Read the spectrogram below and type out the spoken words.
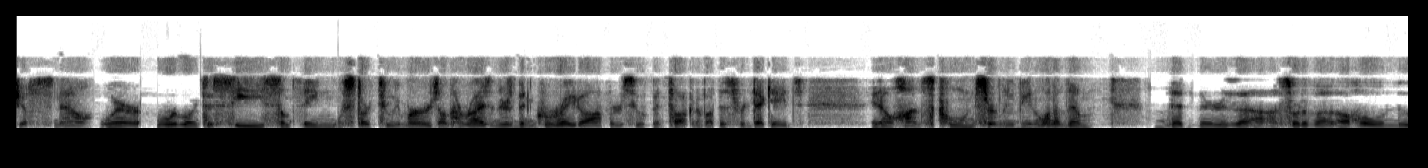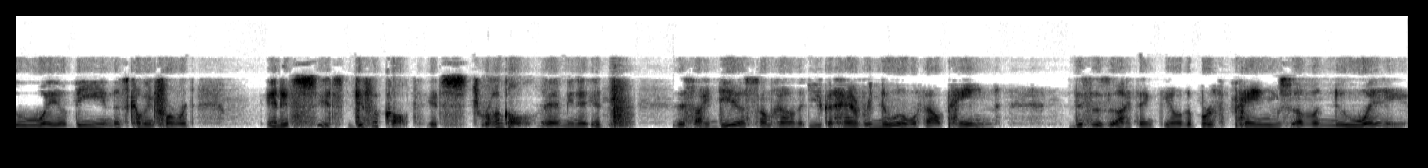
shifts now where we're going to see something start to emerge on the horizon. There's been great authors who have been talking about this for decades. You know, Hans Küng certainly being one of them. That there is a, a sort of a, a whole new way of being that's coming forward. And it's, it's difficult. It's struggle. I mean, it, it this idea somehow that you can have renewal without pain this is, I think, you know, the birth pangs of a new way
